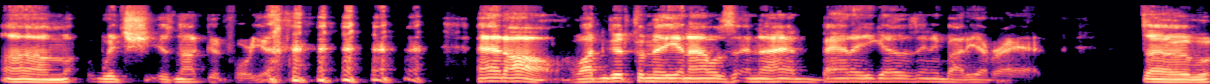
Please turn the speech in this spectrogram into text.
um, which is not good for you. at all. Wasn't good for me, and I was and I had bad egos anybody ever had. So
